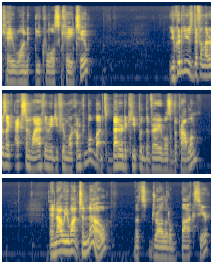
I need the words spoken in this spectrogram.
k1 equals k2. You could have used different letters like x and y if they made you feel more comfortable, but it's better to keep with the variables of the problem. And now we want to know, let's draw a little box here.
